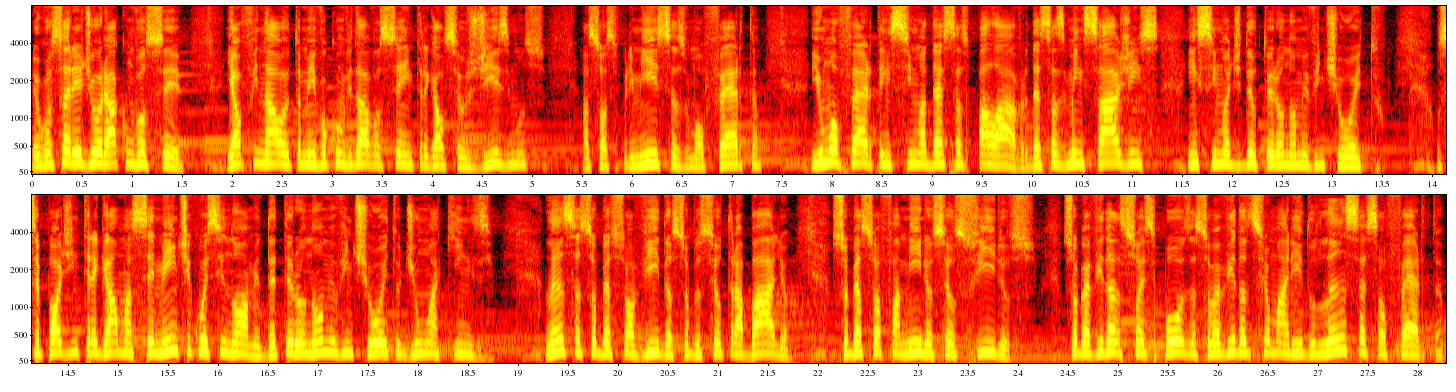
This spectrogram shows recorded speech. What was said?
Eu gostaria de orar com você, e ao final eu também vou convidar você a entregar os seus dízimos, as suas primícias, uma oferta, e uma oferta em cima dessas palavras, dessas mensagens em cima de Deuteronômio 28. Você pode entregar uma semente com esse nome, Deuteronômio 28, de 1 a 15. Lança sobre a sua vida, sobre o seu trabalho, sobre a sua família, os seus filhos, sobre a vida da sua esposa, sobre a vida do seu marido. Lança essa oferta.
